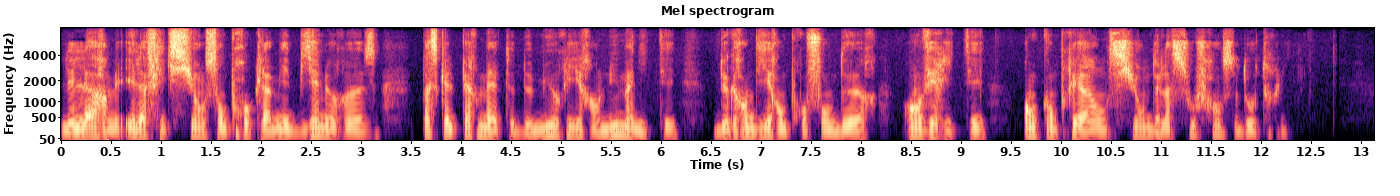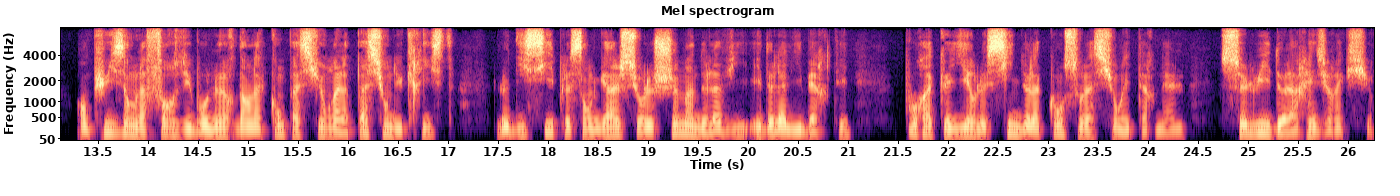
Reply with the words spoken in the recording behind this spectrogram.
Les larmes et l'affliction sont proclamées bienheureuses parce qu'elles permettent de mûrir en humanité, de grandir en profondeur, en vérité, en compréhension de la souffrance d'autrui. En puisant la force du bonheur dans la compassion à la passion du Christ, le disciple s'engage sur le chemin de la vie et de la liberté pour accueillir le signe de la consolation éternelle, celui de la résurrection.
